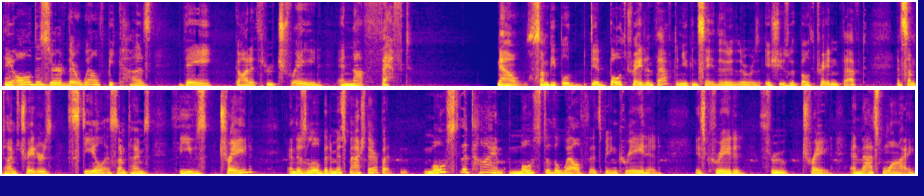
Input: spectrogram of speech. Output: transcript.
they all deserve their wealth because they got it through trade and not theft. Now, some people did both trade and theft, and you can say that there was issues with both trade and theft. And sometimes traders steal and sometimes thieves trade. And there's a little bit of mismatch there, but most of the time, most of the wealth that's being created is created through trade. And that's why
